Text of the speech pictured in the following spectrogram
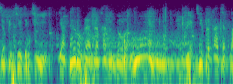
จะไปเที่ยวทั้งทีอยากได้โรงแรมราคาโดดๆอืมเปรียบเทียบราคาจากไหล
